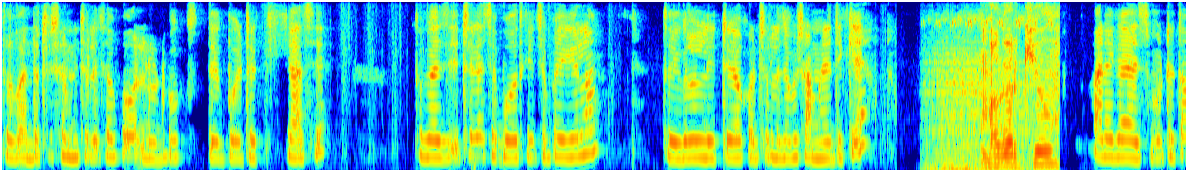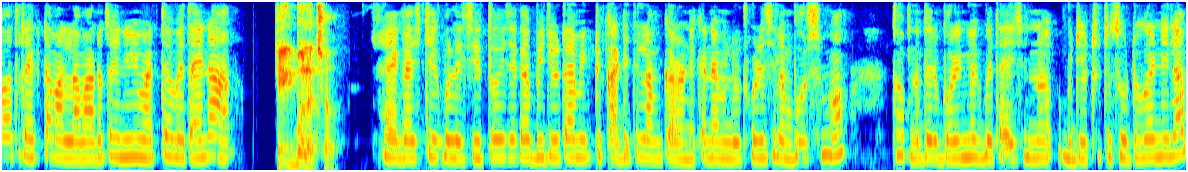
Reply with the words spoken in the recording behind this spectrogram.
তো বান্ধাটার সামনে চলে যাব লুটবক্স দেখব এটা কি আছে। তো গাইস এটার কাছে বহুত কিছু পেয়ে গেলাম। তো এগুলো লিটে এখন চলে যাব সামনের দিকে। কিউ? আরে গাইস মোটে তো মাত্র একটা মারলাম আরও তো এনিমি মারতে হবে তাই না? ঠিক বলেছ। হ্যাঁ গাইস ঠিক বলেছি। তো এই জায়গায় ভিডিওটা আমি একটু কাটিয়ে দিলাম কারণ এখানে আমি লুট করেছিলাম বসমো তো আপনাদের বোরিং লাগবে তাই জন্য ভিডিওটা একটু ছোট করে নিলাম।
